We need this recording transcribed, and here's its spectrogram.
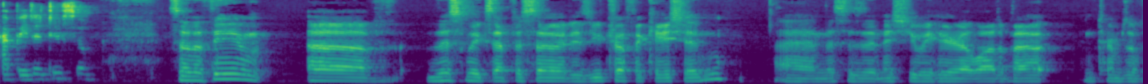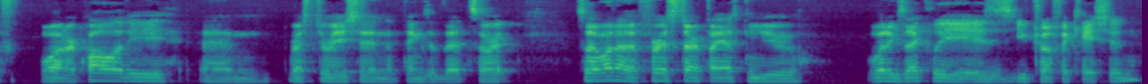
Happy to do so. So, the theme of this week's episode is eutrophication, and this is an issue we hear a lot about in terms of water quality and restoration and things of that sort. So, I want to first start by asking you what exactly is eutrophication?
